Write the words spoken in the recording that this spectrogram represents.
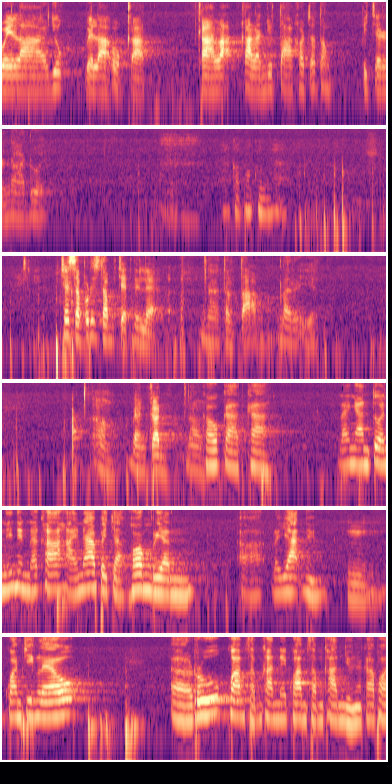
เวลายุคเวลาโอกาสกาละกาลัญยุตาเขาจะต้องพิจารณาด้วยข อบพระคุณค่ะ ใช้สัพพุริสธรรมเจ็ดนี่แหละหน้าต่างๆ รายละเอียดอ้าวแบ่งกันอ้าวขอโอกาสค่ะ รายงานตัวนิดนึงนะคะ หายหน้าไปจากห้องเรียนอ่าระยะหนึ่งอืมความจริงแล้วเอ่อรู้ความสำคัญในความสำคัญอยู่นะคะพ่อ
